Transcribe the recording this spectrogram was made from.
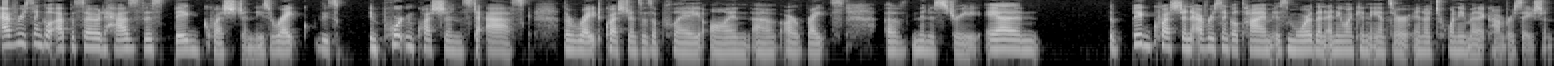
every single episode has this big question, these right these important questions to ask, the right questions as a play on uh, our rites of ministry. And the big question every single time is more than anyone can answer in a 20 minute conversation,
